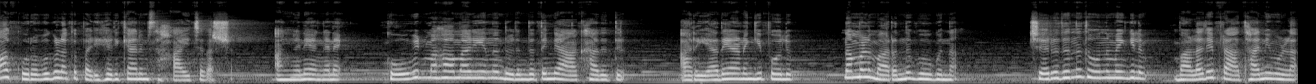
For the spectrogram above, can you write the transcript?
ആ കുറവുകളൊക്കെ പരിഹരിക്കാനും സഹായിച്ച വർഷം. അങ്ങനെ അങ്ങനെ കോവിഡ് മഹാമാരി എന്ന ദുരന്തത്തിന്റെ ആഘാതത്തിൽ അറിയാതെയാണെങ്കിൽ പോലും നമ്മൾ മറന്നു പോകുന്ന ചെറുതെന്ന് തോന്നുമെങ്കിലും വളരെ പ്രാധാന്യമുള്ള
